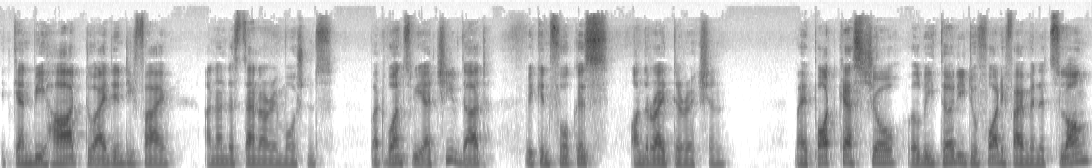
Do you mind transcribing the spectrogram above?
it can be hard to identify and understand our emotions, but once we achieve that, we can focus on the right direction. My podcast show will be 30 to 45 minutes long,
